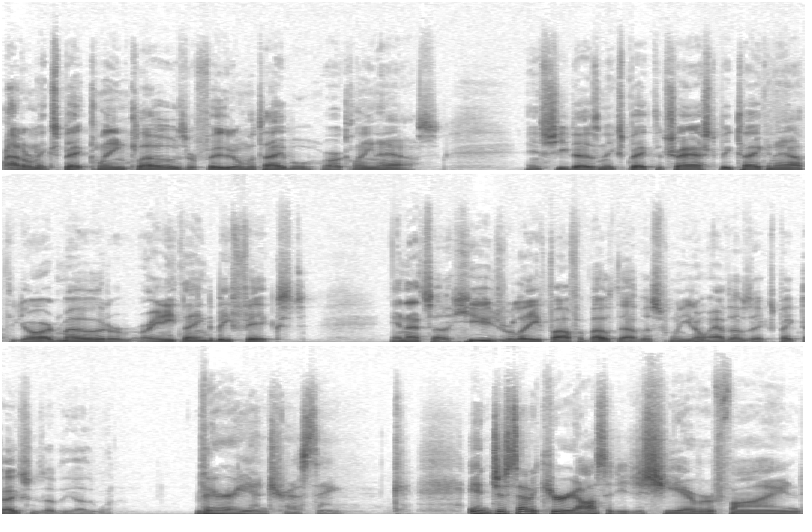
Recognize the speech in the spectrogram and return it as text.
I don't expect clean clothes or food on the table or a clean house." and she doesn't expect the trash to be taken out, the yard mowed, or, or anything to be fixed. And that's a huge relief off of both of us when you don't have those expectations of the other one. Very interesting. And just out of curiosity, did she ever find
